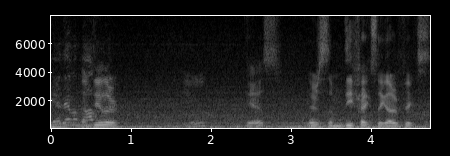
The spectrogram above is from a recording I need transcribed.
Yeah, they a A dealer. Yes. There's some defects they gotta fix.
